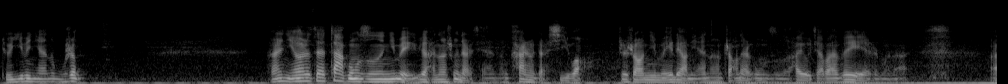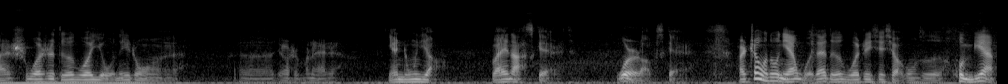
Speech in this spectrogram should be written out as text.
就一分钱都不剩。反正你要是在大公司，你每个月还能剩点钱，能看着点希望，至少你每两年能涨点工资，还有加班费呀什么的。啊，说是德国有那种，呃，叫什么来着？年终奖 w e i n a c h t s g e l d w o r l o b s g e l d 反正这么多年我在德国这些小公司混遍了，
